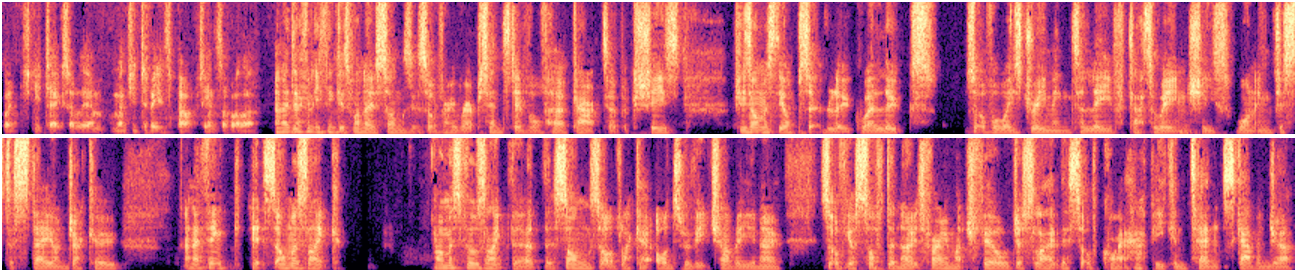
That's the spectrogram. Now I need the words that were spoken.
when she takes over the um, when she defeats Palpatine and stuff like that. and I definitely think it's one of those songs that's sort of very representative of her character because she's she's almost the opposite of Luke, where Luke's sort of always dreaming to leave Tatooine. She's wanting just to stay on Jakku, and I think it's almost like almost feels like the the songs sort of like at odds with each other. You know, sort of your softer notes very much feel just like this sort of quite happy, content scavenger.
